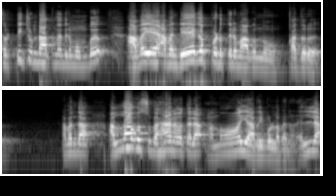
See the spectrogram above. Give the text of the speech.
സൃഷ്ടിച്ചുണ്ടാക്കുന്നതിന് മുമ്പ് അവയെ അവൻ രേഖപ്പെടുത്തലുമാകുന്നു. ഖദർ അപ്പം എന്താ? അള്ളാഹു സുബഹാനവത്തല നന്നായി അറിവുള്ളവനാണ്. എല്ലാ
